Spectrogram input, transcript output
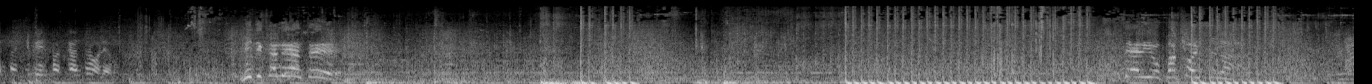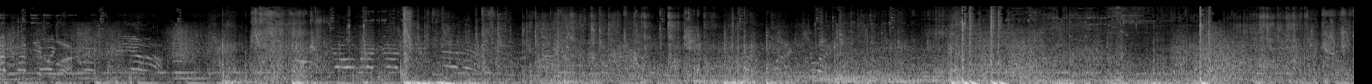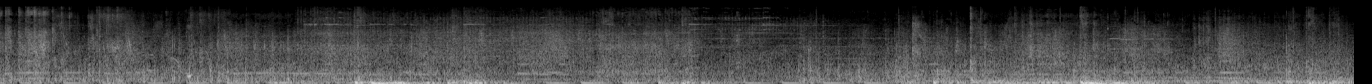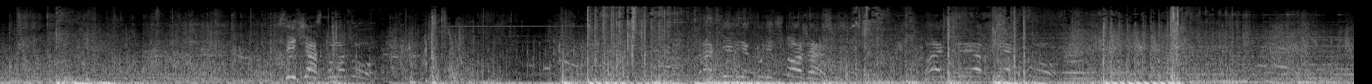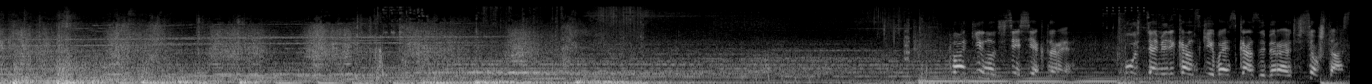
Альфа теперь под контролем. Медикаменты! С Целью покончено! Сейчас помогу! Противник уничтожен! Возьми аптечку! Покинуть все секторы. Пусть американские войска забирают все, что.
